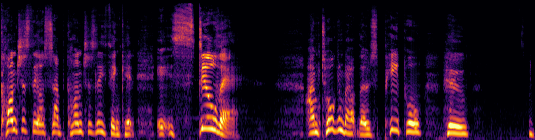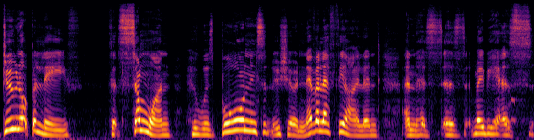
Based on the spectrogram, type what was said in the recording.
consciously or subconsciously think it, it is still there. I'm talking about those people who do not believe that someone who was born in St. Lucia and never left the island and has, has maybe as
